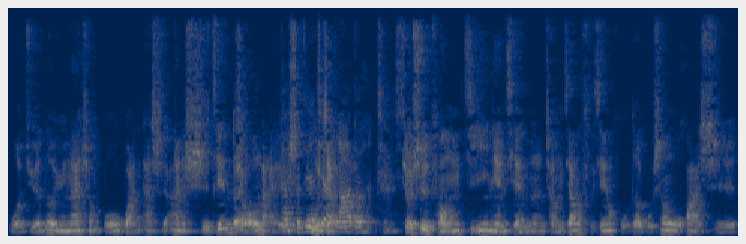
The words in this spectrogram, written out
我觉得云南省博物馆它是按时间轴来它时间布展线拉得，很清晰。就是从几亿年前呢长江抚仙湖的古生物化石，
